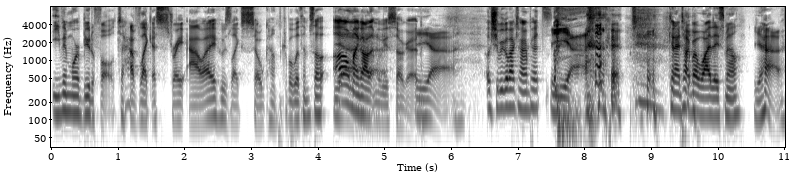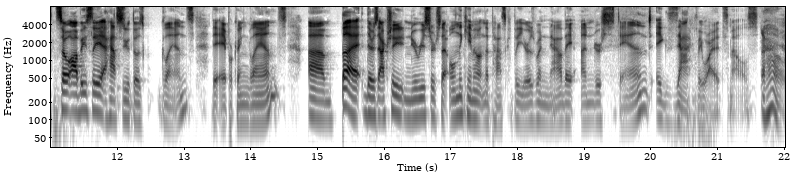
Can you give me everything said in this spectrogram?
even more beautiful to have like a straight ally who's like so comfortable with himself. Oh my god, that movie is so good. Yeah, Oh, should we go back to armpits? yeah, Can I talk about why they smell? Yeah. So obviously it has to do with those glands, the apocrine glands. Um, but there's actually new research that only came out in the past couple of years when now they understand exactly why it smells. Oh.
